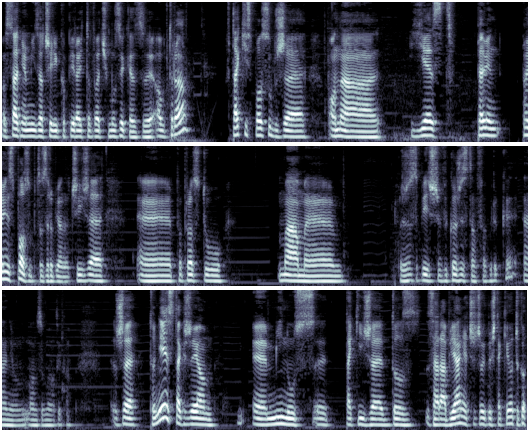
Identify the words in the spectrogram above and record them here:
Ostatnio mi zaczęli copyrightować muzykę z outra w taki sposób, że ona jest w pewien, pewien sposób to zrobione, czyli że e, po prostu mam e, może sobie jeszcze wykorzystam fabrykę, a nie, mam za mało tego, że to nie jest tak, że ja mam e, minus e, taki, że do zarabiania czy czegoś takiego, tylko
